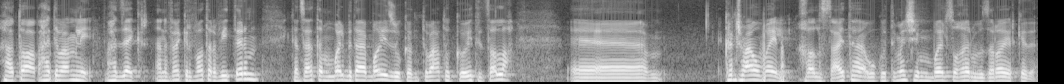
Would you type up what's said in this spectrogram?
هتقعد هتبقى عامل إيه؟ هتذاكر. أنا فاكر فترة في term كان ساعتها الموبايل بتاعي بايظ وكنت بعته الكويت يتصلح. آم، كانش معايا موبايل خالص ساعتها وكنت ماشي بموبايل صغير بزراير كده.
